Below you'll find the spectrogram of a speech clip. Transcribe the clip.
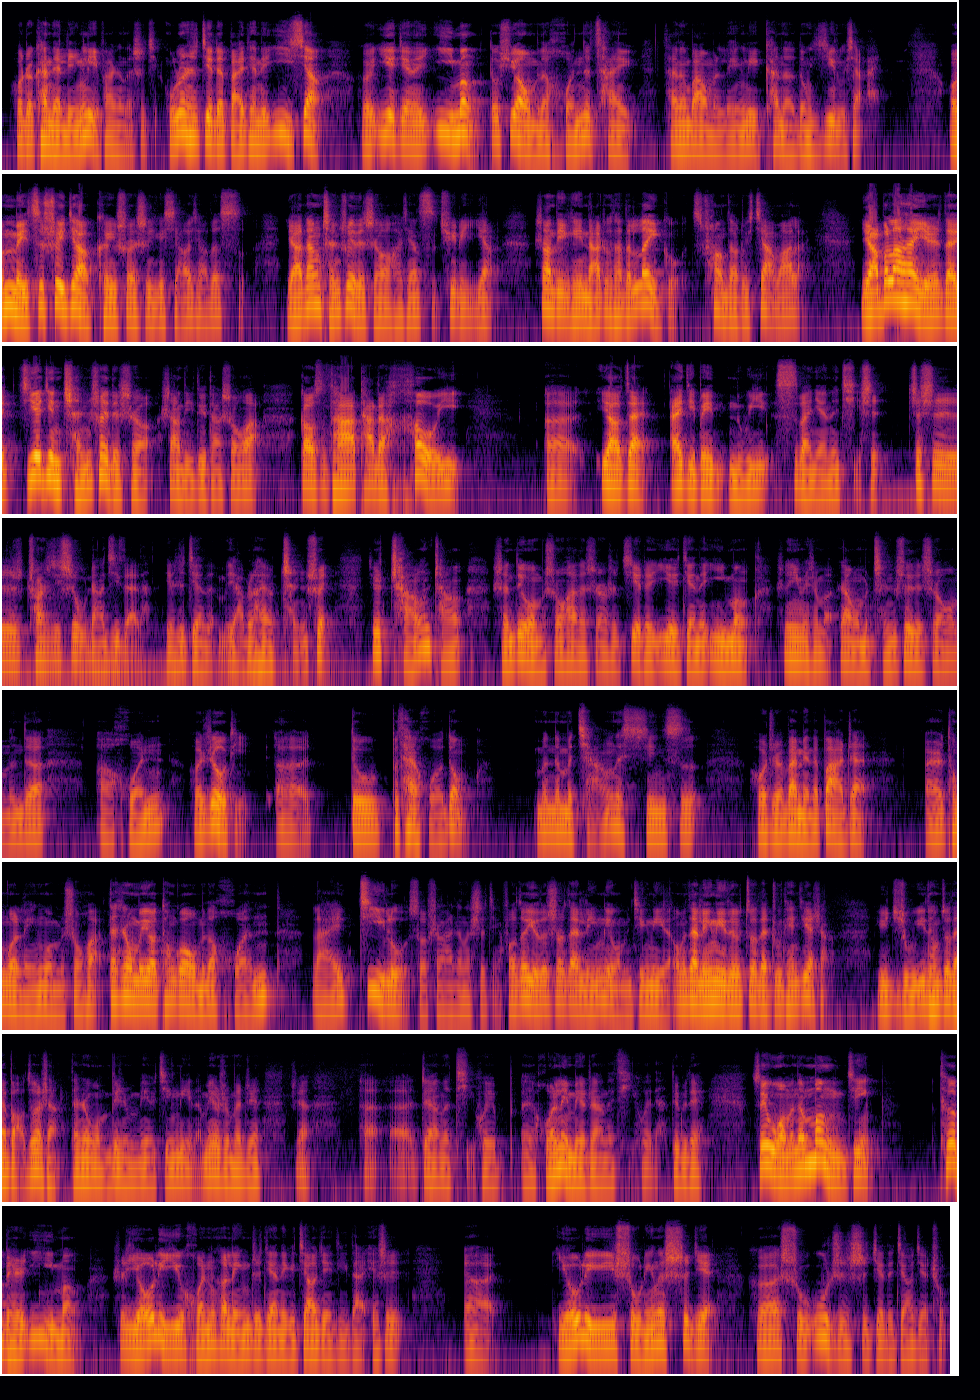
或者看见灵里发生的事情。无论是借着白天的异象和夜间的异梦，都需要我们的魂的参与，才能把我们灵里看到的东西记录下来。我们每次睡觉可以说是一个小小的死。亚当沉睡的时候，好像死去了一样。上帝可以拿出他的肋骨，创造出夏娃来。亚伯拉罕也是在接近沉睡的时候，上帝对他说话，告诉他他的后裔，呃，要在埃及被奴役四百年的启示。这是创世纪十五章记载的，也是讲的亚伯拉罕要沉睡。就常常神对我们说话的时候，是借着夜间的异梦，是因为什么？让我们沉睡的时候，我们的。呃，魂和肉体，呃，都不太活动，没那么强的心思，或者外面的霸占，而通过灵我们说话，但是我们要通过我们的魂来记录所发生的事情，否则有的时候在灵里我们经历了，我们在灵里都坐在诸天界上，与主一同坐在宝座上，但是我们为什么没有经历呢？没有什么这这样，呃呃这样的体会，呃，魂里没有这样的体会的，对不对？所以我们的梦境，特别是异梦。是游离于魂和灵之间的一个交界地带，也是，呃，游离于属灵的世界和属物质世界的交界处。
